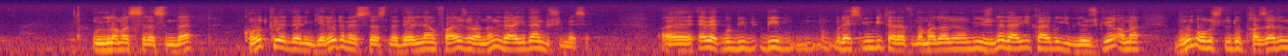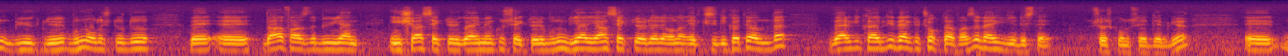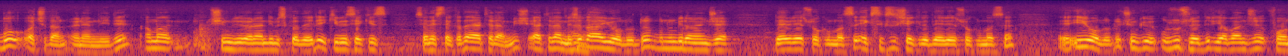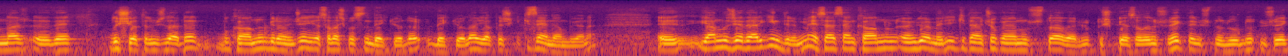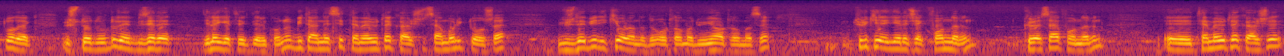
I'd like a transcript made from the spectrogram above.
uygulaması sırasında konut kredilerinin geri ödemesi sırasında verilen faiz oranlarının vergiden düşülmesi. Ee, Evet bu bir, bir, resmin bir tarafında madalyonun bir yüzünde vergi kaybı gibi gözüküyor ama bunun oluşturduğu pazarın büyüklüğü, bunun oluşturduğu ve e, daha fazla büyüyen inşaat sektörü, gayrimenkul sektörü, bunun diğer yan sektörlere olan etkisi dikkate alındığında vergi kaybı değil belki de çok daha fazla vergi girdisi de söz konusu edilebiliyor. E, bu açıdan önemliydi ama şimdi öğrendiğimiz kadarıyla 2008 senesine kadar ertelenmiş. Ertelenmese Evet. daha iyi olurdu. Bunun bir an önce devreye sokulması, eksiksiz şekilde devreye sokulması e, iyi olurdu. Çünkü uzun süredir yabancı fonlar e, ve dış yatırımcılar da bu kanunun bir an önce yasalaşmasını bekliyorlar. bekliyorlar yaklaşık iki seneden bu yana. E, yalnızca vergi indirimi esasen kanunun öngörmediği iki tane çok önemli husus daha var. Yurt dışı piyasaların sürekli üstünde durdu, sürekli olarak üstünde durdu ve bize de dile getirdikleri konu. Bir tanesi temerrüte karşı sembolik de olsa yüzde bir iki oranındadır ortalama dünya ortalaması. Türkiye'ye gelecek fonların, küresel fonların e, temerrüte karşı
